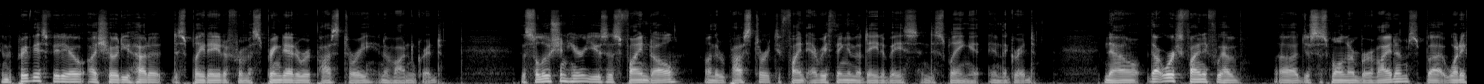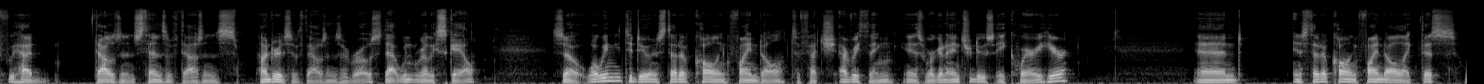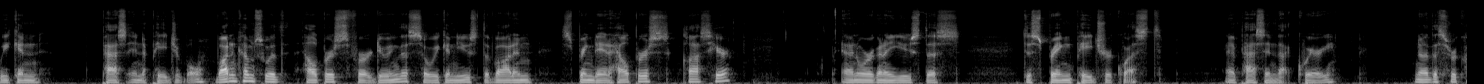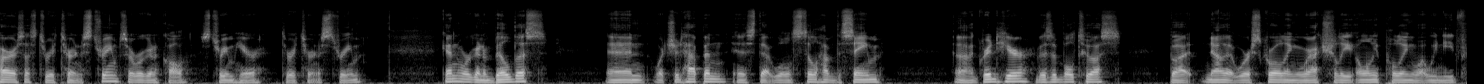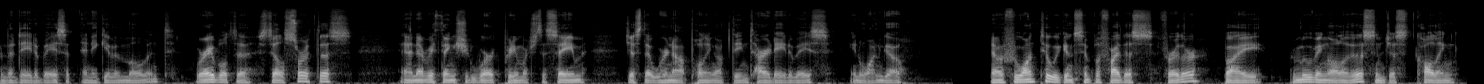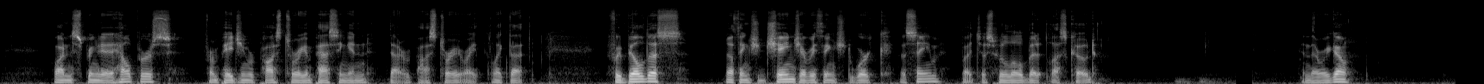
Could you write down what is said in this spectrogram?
In the previous video, I showed you how to display data from a Spring Data repository in a Vaadin grid. The solution here uses find all on the repository to find everything in the database and displaying it in the grid. Now, that works fine if we have uh, just a small number of items, but what if we had thousands, tens of thousands, hundreds of thousands of rows? That wouldn't really scale. So what we need to do instead of calling find all to fetch everything is we're going to introduce a query here. And instead of calling find all like this, we can pass in a pageable. Vaadin comes with helpers for doing this, so we can use the Vaadin Spring Data Helpers class here. And we're going to use this to spring page request and pass in that query. Now this requires us to return a stream, so we're going to call stream here to return a stream. Again, we're going to build this, and what should happen is that we'll still have the same uh, grid here visible to us, but now that we're scrolling, we're actually only pulling what we need from the database at any given moment. We're able to still sort this and everything should work pretty much the same, just that we're not pulling up the entire database in one go. Now, if we want to, we can simplify this further by removing all of this and just calling Vaadin Spring Data Helpers from paging repository and passing in that repository right like that. If we build this, nothing should change. Everything should work the same, but just with a little bit less code. And there we go.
